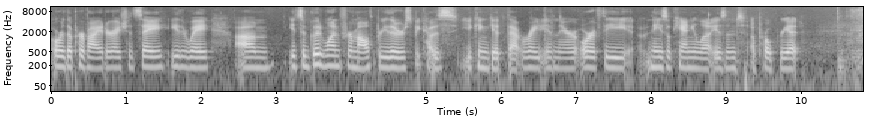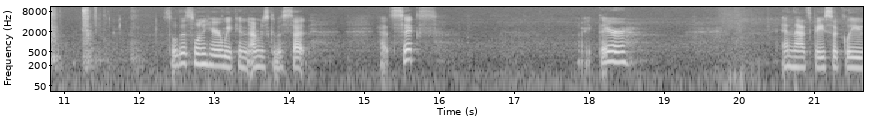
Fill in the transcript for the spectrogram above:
or the provider, I should say, either way, um, it's a good one for mouth breathers because you can get that right in there or if the nasal cannula isn't appropriate. So this one here we can, I'm just going to set at six right there and that's basically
